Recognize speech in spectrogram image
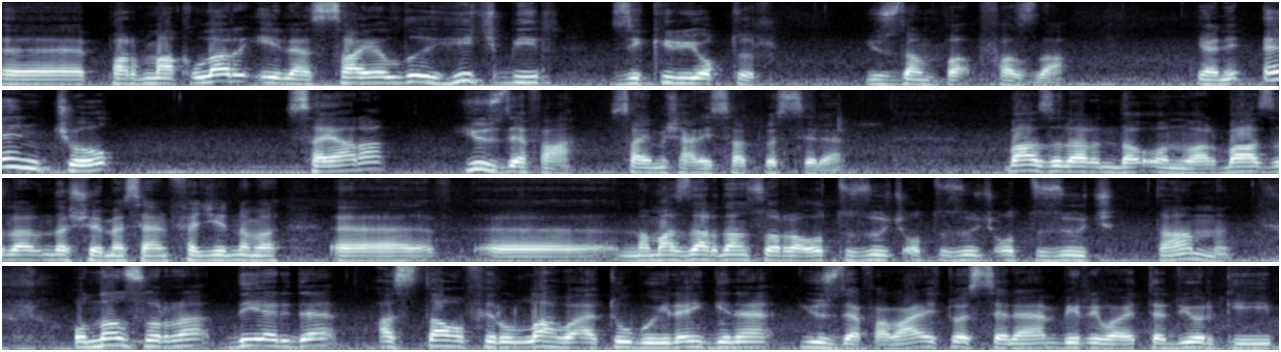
e, parmaklar ile sayıldığı hiçbir zikir yoktur. Yüzden fa- fazla. Yani en çok sayarak yüz defa saymış Aleyhisselatü Vesselam. Bazılarında on var. Bazılarında şöyle mesela fecir nama, e, e, namazlardan sonra 33, 33, 33 tamam mı? Ondan sonra diğeri de Estağfirullah ve etubu ileyh yine yüz defa. Aleyhisselatü Vesselam bir rivayette diyor ki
